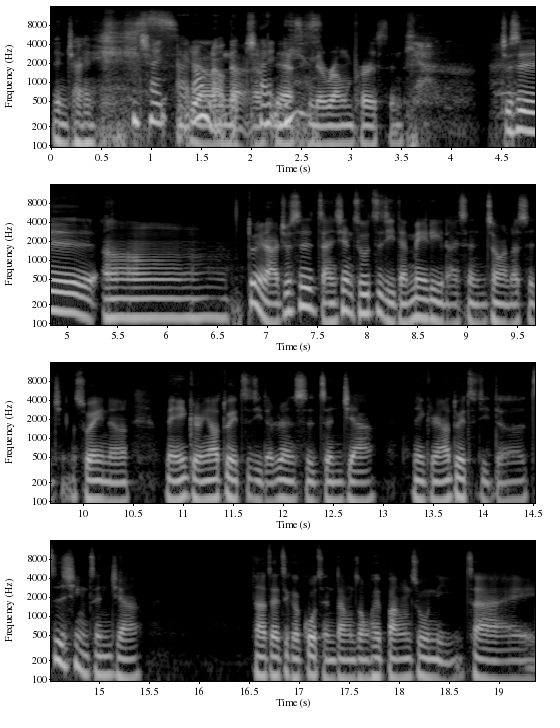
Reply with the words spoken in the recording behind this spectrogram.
In Chinese? In Chinese? I don't know the Chinese. I'm asking the wrong person. Yeah. 就是嗯，对啦，就是展现出自己的魅力来是很重要的事情。所以呢，每一个人要对自己的认识增加，每个人要对自己的自信增加。那在这个过程当中，会帮助你在。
